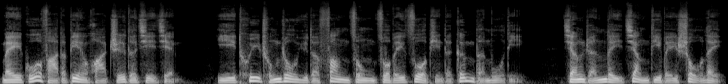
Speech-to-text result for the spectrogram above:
美国法的变化值得借鉴，以推崇肉欲的放纵作为作品的根本目的，将人类降低为兽类，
